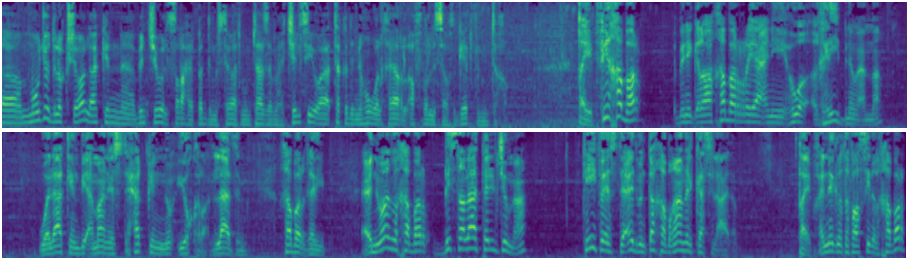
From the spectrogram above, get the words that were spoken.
موجود لوك شو لكن آه، بن تشويل صراحة يقدم مستويات ممتازة مع تشيلسي وأعتقد إنه هو الخيار الأفضل لساوث جيت في المنتخب. طيب في خبر بنقرأه. خبر يعني هو غريب نوعا ما ولكن بأمانة يستحق أنه يقرأ. لازم. خبر غريب. عنوان الخبر بصلاة الجمعة كيف يستعد منتخب غانا لكأس العالم؟ طيب خلينا نقرأ تفاصيل الخبر.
